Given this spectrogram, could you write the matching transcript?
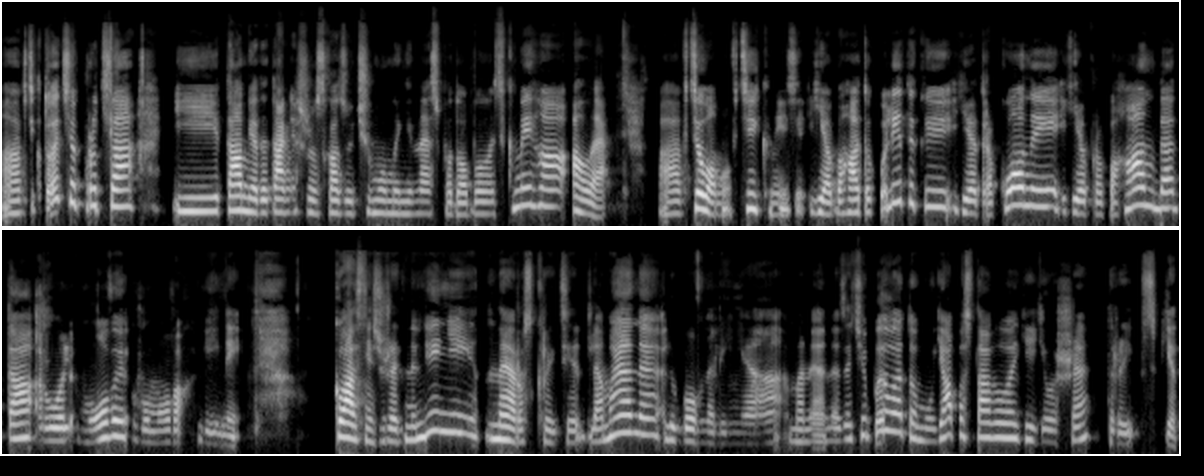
в Тіктоці про це. І там я детальніше розказую, чому мені не сподобалась книга, але В цілому, в цій книзі є багато політики, є дракони, є пропаганда та роль мови в умовах війни. Класні сюжетні лінії, не розкриті для мене. Любовна лінія мене не зачепила, тому я поставила їй лише 3 з 5.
